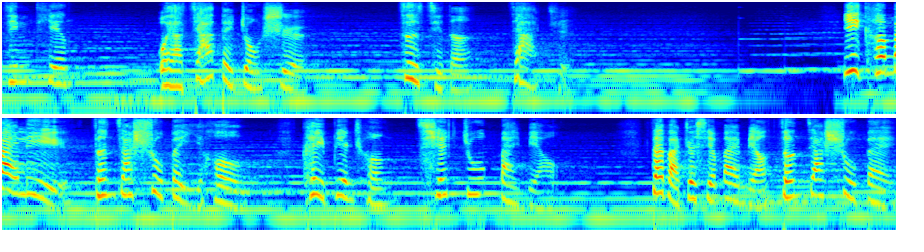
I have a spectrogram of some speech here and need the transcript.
今天，我要加倍重视自己的。价值，一颗麦粒增加数倍以后，可以变成千株麦苗，再把这些麦苗增加数倍，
